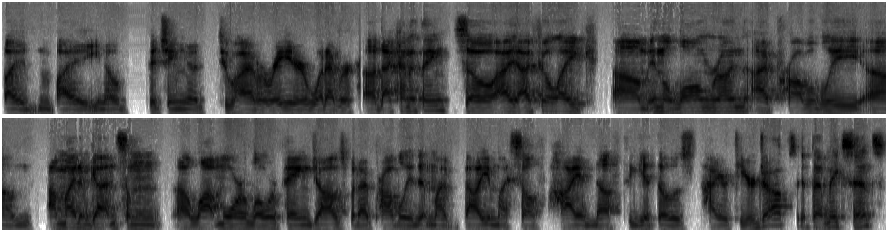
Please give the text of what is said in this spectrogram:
by by you know pitching a too high of a rate or whatever, uh, that kind of thing. So I, I feel like um, in the long run, I probably um, I might have gotten some a lot more lower paying jobs, but I probably didn't value myself high enough to get those higher tier jobs. If that makes sense,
